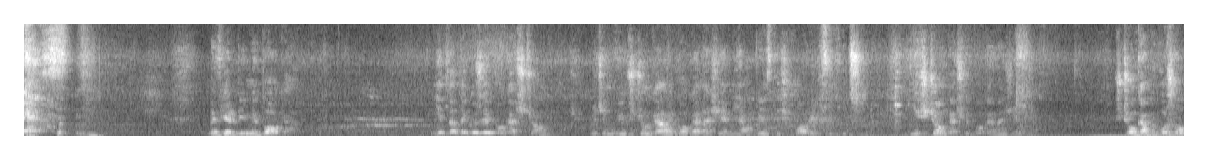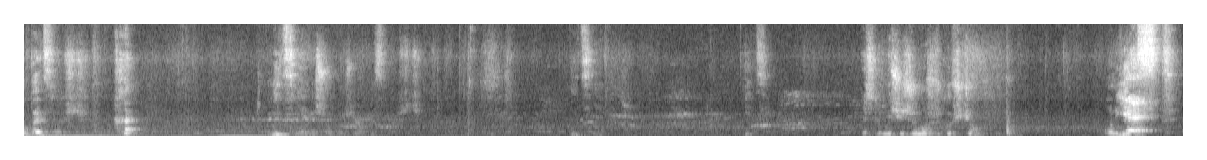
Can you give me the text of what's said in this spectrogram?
jest. My wielbimy Boga. Nie dlatego, żeby Boga ściągnąć. Ludzie mówią, ściągamy Boga na ziemię. Ja mówię, jesteś chory psychicznie. Nie ściąga się Boga na ziemię. Ściągamy Bożą obecność. Nic nie wiesz o Bożej obecności. Nic nie wiesz. Nic. Jeśli myślisz, że możesz Go ściągnąć. On jest!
